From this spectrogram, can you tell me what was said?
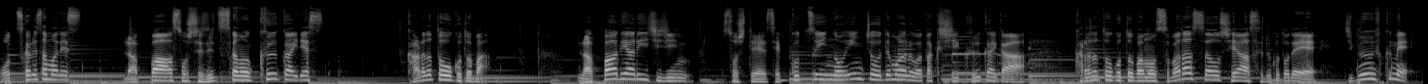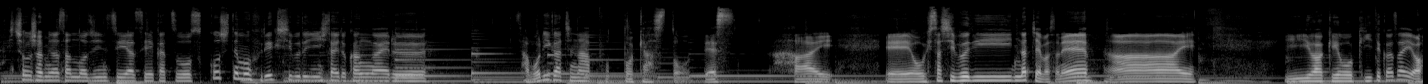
お疲れ様です。ラッパーそして実家の空海です。体と言葉。ラッパーであり知人。そして接骨院の院長でもある私空海が体と言葉の素晴らしさをシェアすることで自分含め視聴者皆さんの人生や生活を少しでもフレキシブルにしたいと考えるサボりがちなポッドキャストです。はい、えー、お久しぶりになっちゃいましたね。はい。言い訳を聞いてくださいよ。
